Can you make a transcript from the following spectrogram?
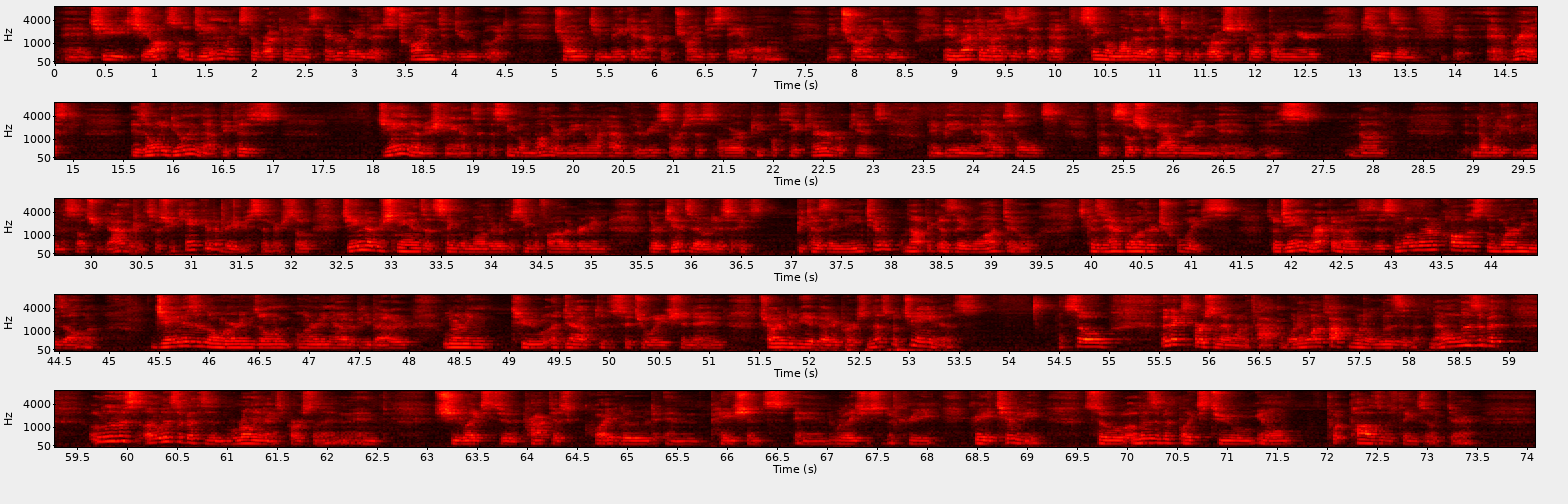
and she she also Jane likes to recognize everybody that is trying to do good, trying to make an effort, trying to stay home, and trying to and recognizes that that single mother that's out to the grocery store putting your kids in at risk is only doing that because Jane understands that the single mother may not have the resources or people to take care of her kids and being in households that social gathering and is non nobody can be in the social gathering, so she can't get a babysitter. So Jane understands that single mother or the single father bringing their kids out is it's because they need to, not because they want to. It's because they have no other choice. So Jane recognizes this, and we're going to call this the learning zone. Jane is in the learning zone, learning how to be better, learning to adapt to the situation, and trying to be a better person. That's what Jane is. So the next person I want to talk about, I want to talk about Elizabeth. Now, Elizabeth, Elizabeth is a really nice person, and, and she likes to practice quietude and patience and relationship and cre- creativity. So Elizabeth likes to, you know, put positive things out there.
